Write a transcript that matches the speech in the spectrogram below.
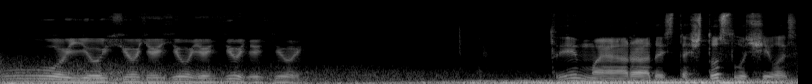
Ой-ой-ой-ой-ой-ой-ой-ой. Ты моя радость. Да что случилось?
